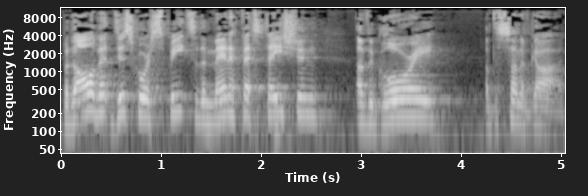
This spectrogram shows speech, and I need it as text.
But all of that discourse speaks of the manifestation of the glory of the Son of God.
